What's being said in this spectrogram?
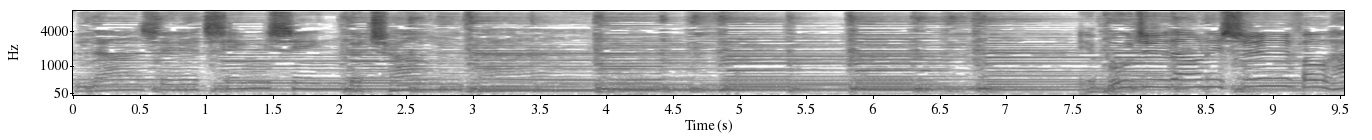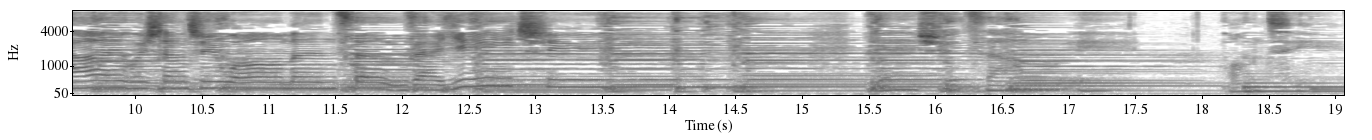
那些，清醒的长谈，你是否还会想起我们曾在一起。也许早已忘记。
